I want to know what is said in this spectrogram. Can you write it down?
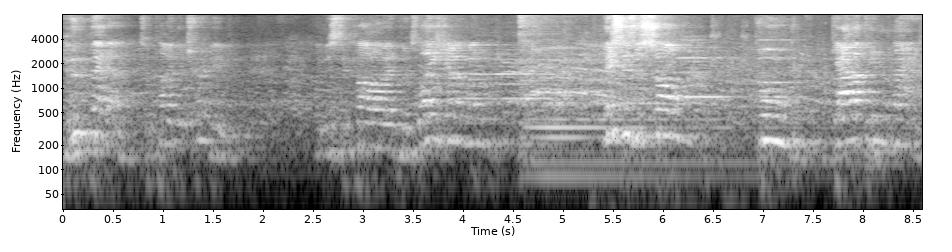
who better to pay the tribute than Mr. Carlo Edwards? Ladies and gentlemen, this is a song called Galloping Man.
